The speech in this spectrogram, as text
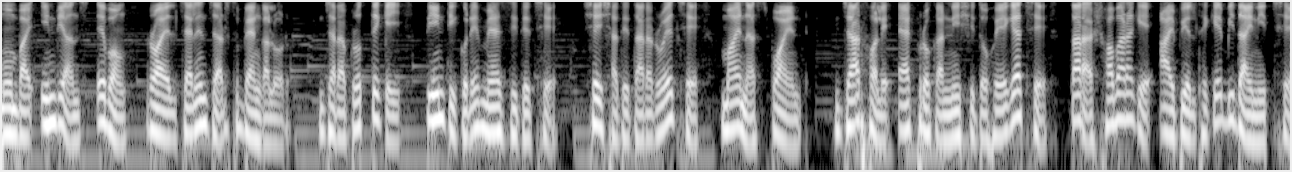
মুম্বাই ইন্ডিয়ান্স এবং রয়্যাল চ্যালেঞ্জার্স ব্যাঙ্গালোর, যারা প্রত্যেকেই তিনটি করে ম্যাচ জিতেছে। সেই সাথে তারা রয়েছে মাইনাস পয়েন্ট, যার ফলে এক প্রকার নিশ্চিত হয়ে গেছে তারা সবার আগে আইপিএল থেকে বিদায় নিচ্ছে।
